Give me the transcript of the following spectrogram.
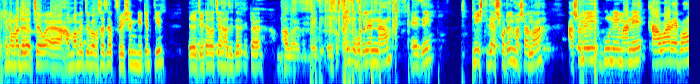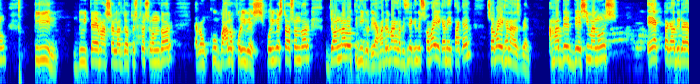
এখানে ওনাদের হচ্ছে হাম্মামের যে ব্যবস্থা আছে fresh and neat and clean যেটা হচ্ছে হাজিদের এটা ভালো এই যে হোটেলের নাম এই যে মিষ্টি দাস হোটেল মাসাল্লাহ আসলে গুণে মানে খাওয়ার এবং ক্লিন দুইটাই মাসাল্লাহ যথেষ্ট সুন্দর এবং খুব ভালো পরিবেশ। পরিবেশটা সুন্দর জন্নার অতি নিকটে। আমাদের বাংলাদেশিরা কিন্তু সবাই এখানেই থাকেন সবাই এখানে আসবেন। আমাদের দেশি মানুষ এক টাকা, দুই টাকা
